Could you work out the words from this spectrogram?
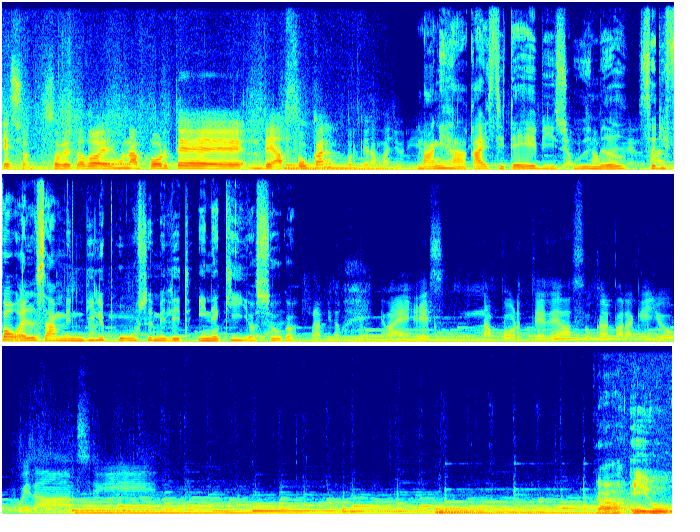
Eso, sobre todo es un aporte de azúcar, porque la mayoría... Mange har rejst i dagevis uden mad, så de får alle sammen en lille pose med lidt energi og sukker. Es un aporte de azúcar para que ellos puedan seguir Gør EU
